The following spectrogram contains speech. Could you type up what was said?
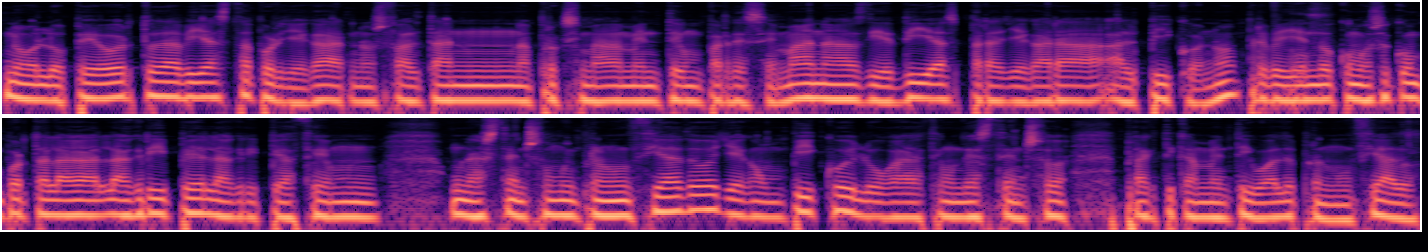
No, lo peor todavía está por llegar. Nos faltan aproximadamente un par de semanas, diez días para llegar al pico, ¿no? Preveyendo cómo se comporta la, gripe, la gripe hace un, ascenso muy pronunciado, llega a un pico y luego hace un descenso prácticamente igual de pronunciado.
